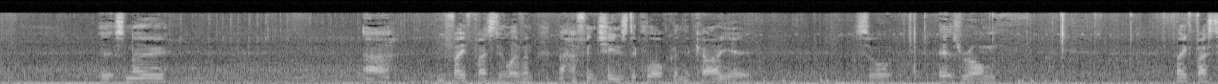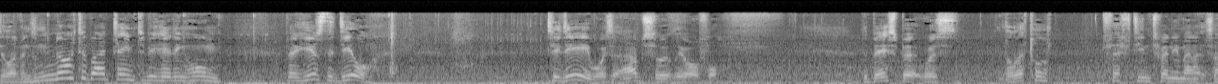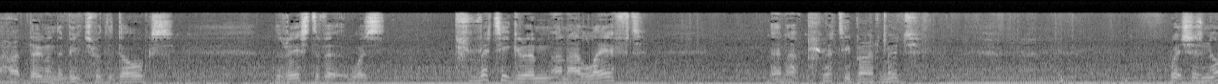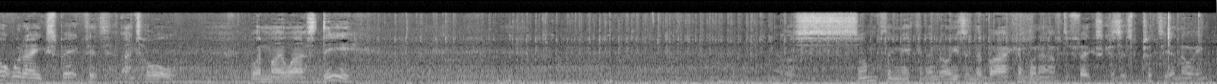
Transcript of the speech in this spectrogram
It's now ah five past eleven. I haven't changed the clock in the car yet, so it's wrong. Five past eleven's not a bad time to be heading home. Now, here's the deal. Today was absolutely awful. The best bit was the little 15 20 minutes I had down on the beach with the dogs. The rest of it was pretty grim, and I left in a pretty bad mood. Which is not what I expected at all on my last day. There's something making a noise in the back I'm going to have to fix because it's pretty annoying.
